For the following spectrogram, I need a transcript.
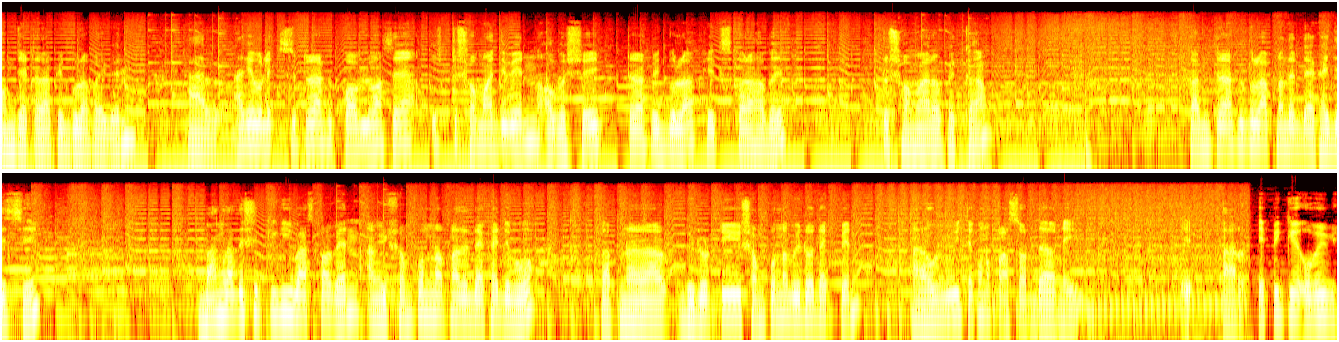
অন যে ট্রাফিকগুলো পাইবেন। আর আগে বলে কিছু ট্রাফিক প্রবলেম আছে, একটু সময় দিবেন। অবশ্যই ট্রাফিকগুলো ফিক্স করা হবে। একটু সময়ের অপেক্ষা। তো আমি ট্রাফিকগুলো আপনাদের দেখাই দিচ্ছি। বাংলাদেশে কী কী বাস পাবেন, আমি সম্পূর্ণ আপনাদের দেখাই দেব। তো আপনারা ভিডিওটি সম্পূর্ণ ভিডিও দেখবেন, আর ওবিবিতে কোনো পাসওয়ার্ড দেওয়া নেই। আর এপিকে ওবিবি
